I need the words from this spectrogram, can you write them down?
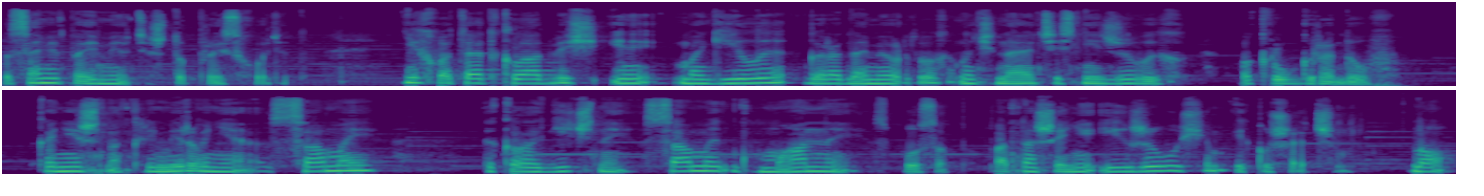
вы сами поймете, что происходит. Не хватает кладбищ, и могилы города мертвых начинают теснить живых вокруг городов. Конечно, кремирование – самый экологичный, самый гуманный способ по отношению и к живущим, и к ушедшим. Но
